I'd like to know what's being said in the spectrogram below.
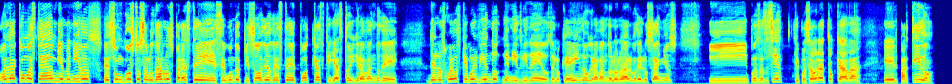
Hola, ¿cómo están? Bienvenidos. Es un gusto saludarlos para este segundo episodio de este podcast que ya estoy grabando de, de los juegos que voy viendo de mis videos, de lo que he ido grabando a lo largo de los años. Y pues les decía que pues ahora tocaba el partido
